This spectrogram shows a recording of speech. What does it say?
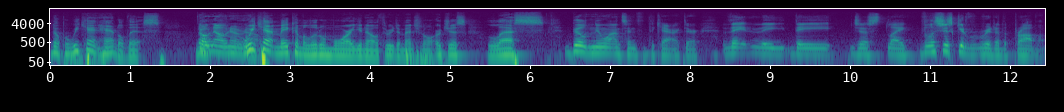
No, but we can't handle this. Oh, no, no, no. We can't make him a little more, you know, three-dimensional or just less build nuance into the character. They they they just like let's just get rid of the problem.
